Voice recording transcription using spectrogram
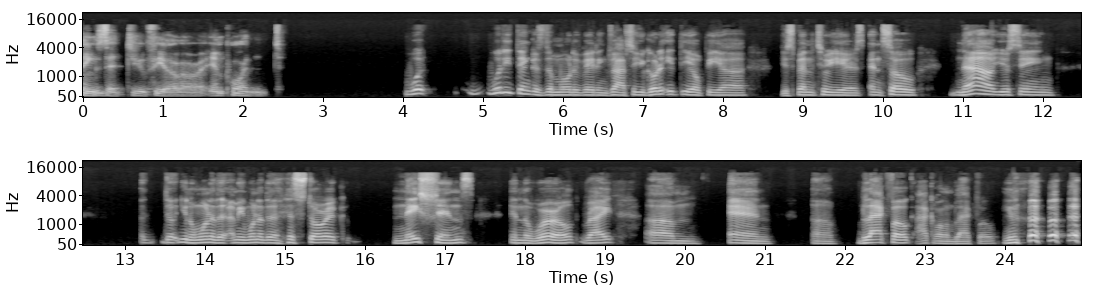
things that you feel are important. What What do you think is the motivating drive? So you go to Ethiopia, you spend two years, and so now you're seeing uh, the you know one of the I mean one of the historic nations in the world, right? Um, and uh, black folk, I call them black folk, you know.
